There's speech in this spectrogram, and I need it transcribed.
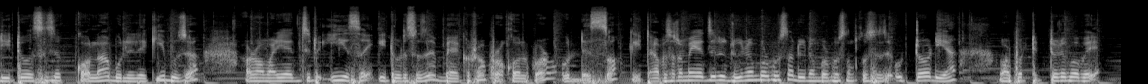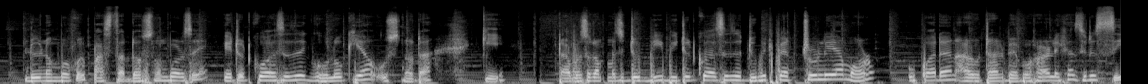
ডিটো আছে যে কলা বুলিলে কি বুজা? আৰু আমাৰ ইয়াত যিটো ই আছে ইটোত আছে যে ব্যাঘ্ৰ প্ৰকল্পৰ উদ্দেশ্য কি? তাৰপাছত আমাৰ ইয়াত যিটো দুই নম্বৰ প্ৰশ্ন দুই নম্বৰ প্ৰশ্নত কৈছে যে উত্তৰ দিয়া আমাৰ প্ৰত্যেকটোৰে বাবে দুই নম্বৰকৈ পাঁচটা দহ নম্বৰ আছে। এইটোত কোৱা আছে যে গোলকীয় উষ্ণতা কি? তাৰপাছত আমাৰ যিটো বি বিটোত কোৱা আছে যে দুবিধ পেট্ৰলিয়ামৰ উপাদান আৰু তাৰ ব্যৱহাৰ লিখা যিটো চি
